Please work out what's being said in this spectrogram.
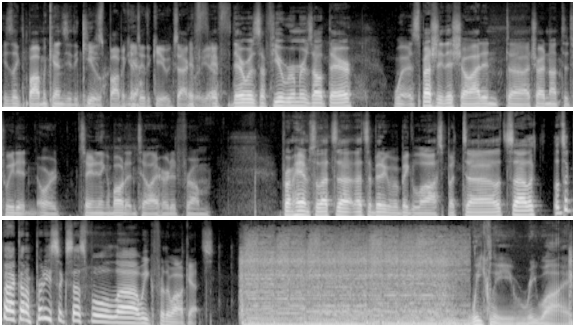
He's like the Bob McKenzie, the Q. He's Bob McKenzie, Yeah. the Q, exactly. if yeah. if there was a few rumors out there, especially this show, I didn't. Uh, I tried not to tweet it or say anything about it until I heard it from from him. So that's uh, that's a bit of a big loss. But uh, let's uh, look let's look back on a pretty successful uh, week for the Wildcats. Weekly Rewind.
